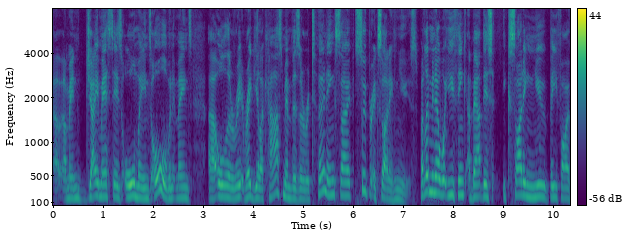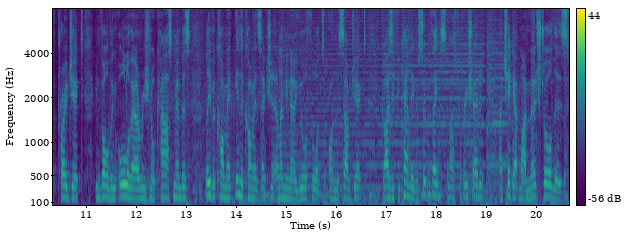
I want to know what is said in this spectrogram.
I mean, JMS says all means all when it means uh, all the re regular cast members are returning. So super exciting news. But let me know what you think about this exciting new B5 project involving all of our original cast members. Leave a comment in the comment section and let me know your thoughts on the subject. Guys, if you can leave a super thanks, much appreciated. Uh, check out my merch store. There's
